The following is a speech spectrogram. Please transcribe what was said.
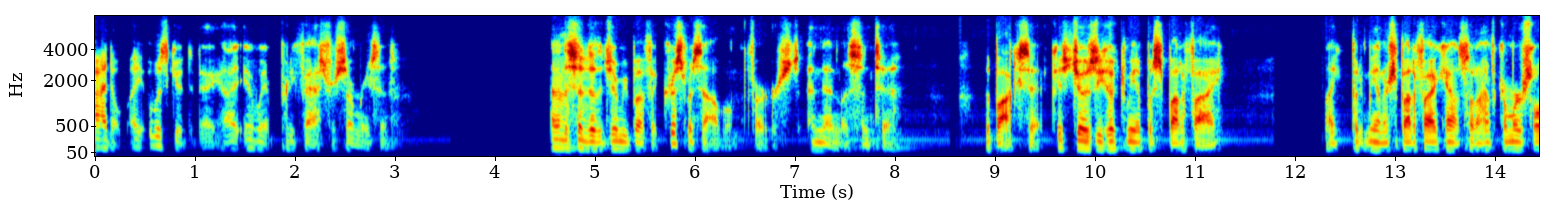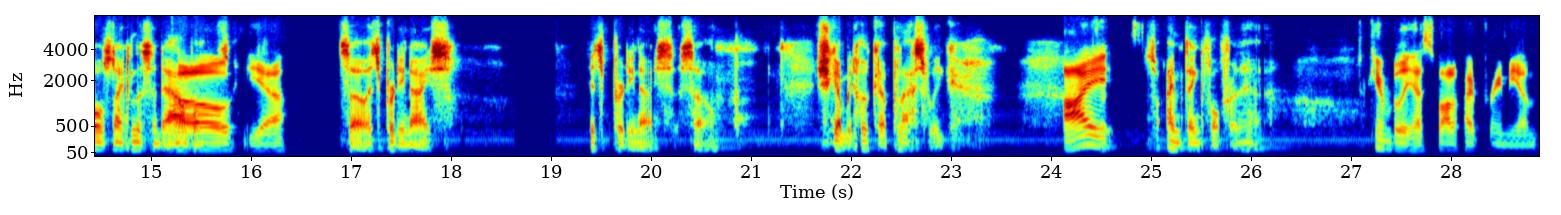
I don't. It was good today. I, it went pretty fast for some reason. I listened to the Jimmy Buffett Christmas album first, and then listened to the box set because Josie hooked me up with Spotify. Like put me on her Spotify account so I don't have commercials and I can listen to albums. Oh yeah, So it's pretty nice. It's pretty nice. So she got me to hook up last week. I So I'm thankful for that. Kimberly has Spotify Premium.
